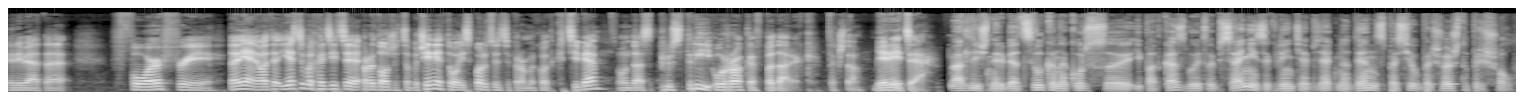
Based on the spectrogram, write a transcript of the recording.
ребята. For free. Да не, вот если вы хотите продолжить обучение, то используйте промокод к тебе. Он даст плюс 3 урока в подарок. Так что берите. Отлично, ребят. Ссылка на курс э, и подкаст будет в описании. Загляните обязательно. Дэн, спасибо большое, что пришел.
